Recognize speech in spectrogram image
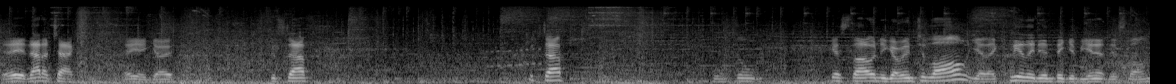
Hey, that attack. There you go. Good stuff. Good stuff. Get slow and you go in too long. Yeah, they clearly didn't think you'd be in it this long.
